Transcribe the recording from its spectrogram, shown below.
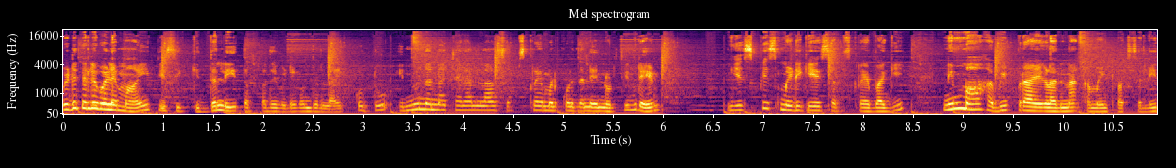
ವಿಡಿಯೋದಲ್ಲಿ ಒಳ್ಳೆ ಮಾಹಿತಿ ಸಿಕ್ಕಿದ್ದಲ್ಲಿ ತಪ್ಪದೆ ವಿಡಿಯೋಗೊಂದು ಲೈಕ್ ಕೊಟ್ಟು, ಇನ್ನೂ ನನ್ನ ಚಾನಲ್ನ ಸಬ್ಸ್ಕ್ರೈಬ್ ಮಾಡ್ಕೊಳ್ದೇ ನೋಡ್ತಿದ್ರೆ, ಎಸ್ ಪಿ ಎಸ್ ಮೀಡಿಗೆ ಸಬ್ಸ್ಕ್ರೈಬ್ ಆಗಿ ನಿಮ್ಮ ಅಭಿಪ್ರಾಯಗಳನ್ನು ಕಮೆಂಟ್ ಬಾಕ್ಸಲ್ಲಿ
